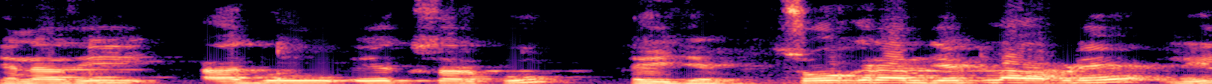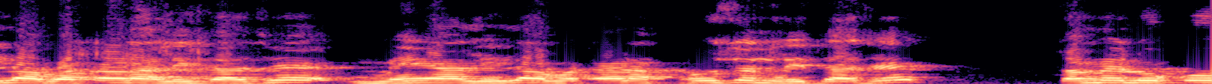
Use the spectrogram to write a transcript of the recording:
જેનાથી આદુ એક સરખું થઈ જાય. સો ગ્રામ જેટલા આપણે લીલા વટાણા લીધા છે, મેં આ લીલા વટાણા ફ્રોઝન લીધા છે. તમે લોકો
